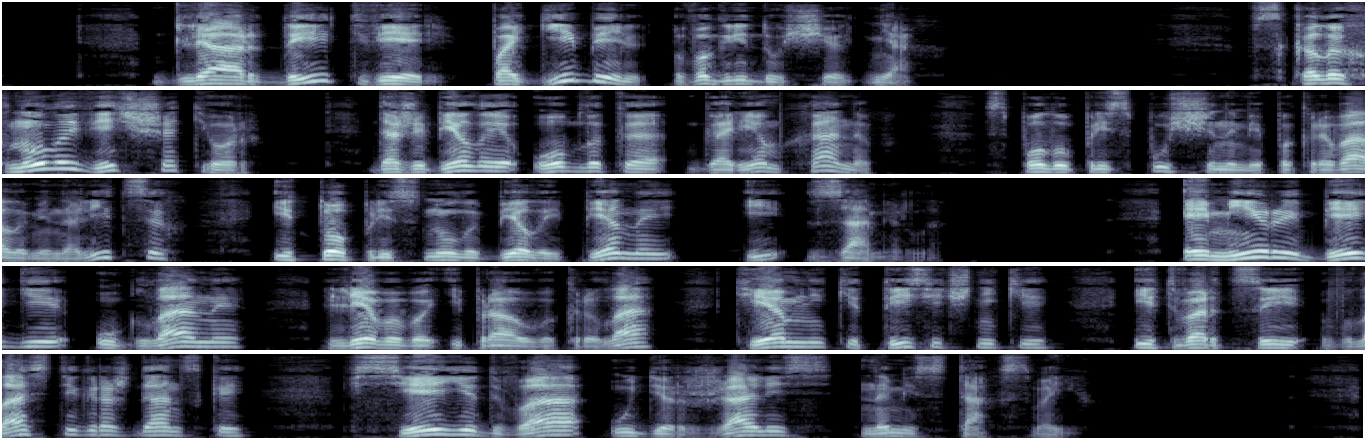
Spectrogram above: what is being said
Для Орды Тверь — погибель во грядущих днях. Всколыхнуло весь шатер даже белое облако гарем ханов с полуприспущенными покрывалами на лицах и то плеснуло белой пеной и замерло. Эмиры, беги, угланы левого и правого крыла, темники, тысячники и творцы власти гражданской все едва удержались на местах своих.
